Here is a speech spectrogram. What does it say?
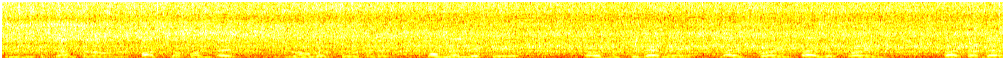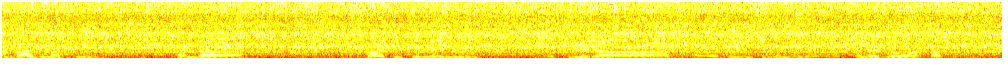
किलोमीटरच्या अंतरावर पाच सहा पॉईंट आहेत लोहगड फोर्ट आहे पवना लेक आहे. बुशी डॅम आहे. Lions Point Tiger Point Tata dam Rajmachi Khandala भाजीची लेणी एकविरा देवीचं मंदिर वगैरे सगळे जवळपासच आहे.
